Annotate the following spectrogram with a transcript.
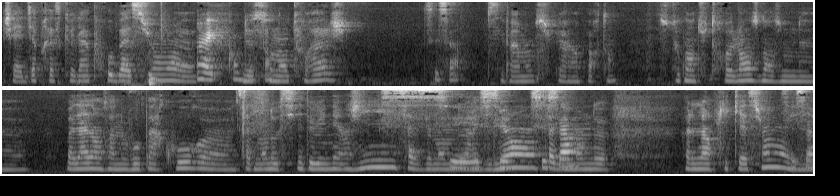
j'allais dire presque l'approbation euh, de son entourage. C'est ça. C'est vraiment super important. Surtout quand tu te relances dans une voilà, dans un nouveau parcours, euh, ça demande aussi de l'énergie, ça demande de la résilience, ça, demande de, l'implication, euh,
